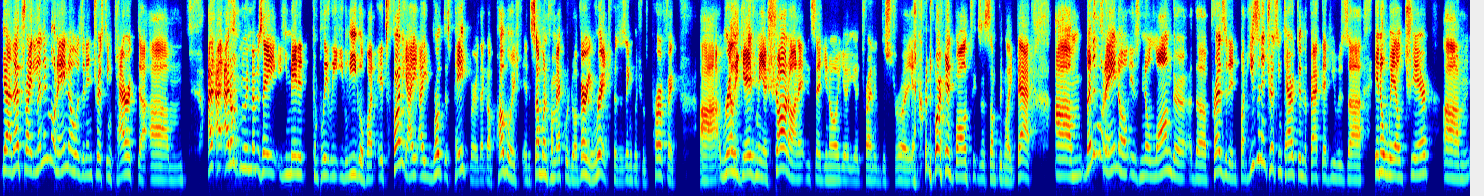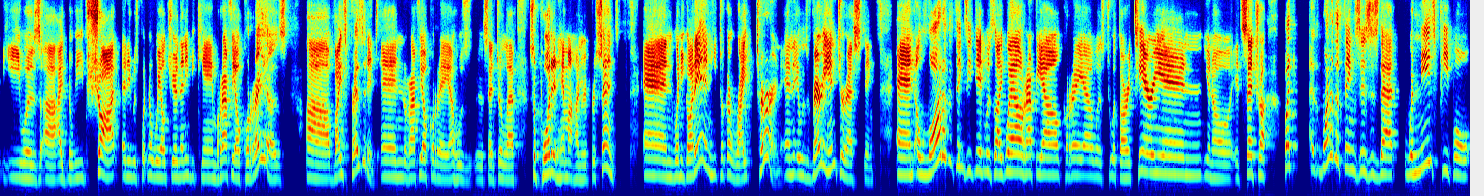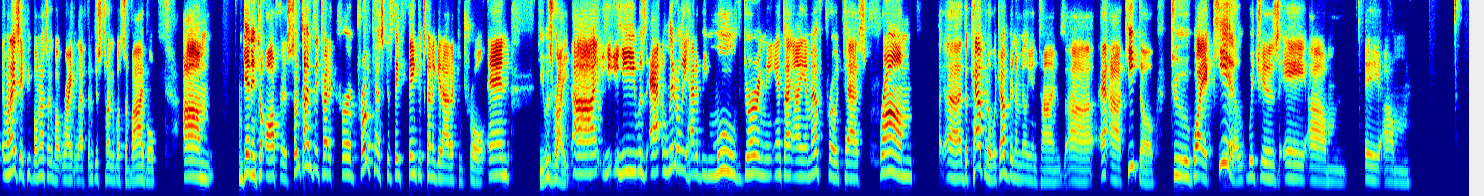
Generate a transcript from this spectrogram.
Yeah, that's right. Lenin Moreno was an interesting character. Um, I, I, don't remember say he made it completely illegal, but it's funny. I, I wrote this paper that got published, and someone from Ecuador, very rich because his English was perfect, uh, really gave me a shot on it and said, you know, you're, you're trying to destroy Ecuadorian politics or something like that. Um, Lenin Moreno is no longer the president, but he's an interesting character in the fact that he was uh, in a wheelchair. Um, he was, uh, I believe, shot and he was put in a wheelchair. And then he became Rafael Correa's uh, vice president. And Rafael Correa, who's center left, supported him 100%. And when he got in, he took a right turn. And it was very interesting. And a lot of the things he did was like, well, Rafael Correa was too authoritarian, you know, etc. But uh, one of the things is is that when these people, and when I say people, I'm not talking about right, left, I'm just talking about survival. Um, get into office. Sometimes they try to curb protests because they think it's going to get out of control. And he was right. Uh, he, he was at literally had to be moved during the anti-IMF protests from uh, the capital, which I've been a million times, uh, uh, Quito, to Guayaquil, which is a um, a um,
